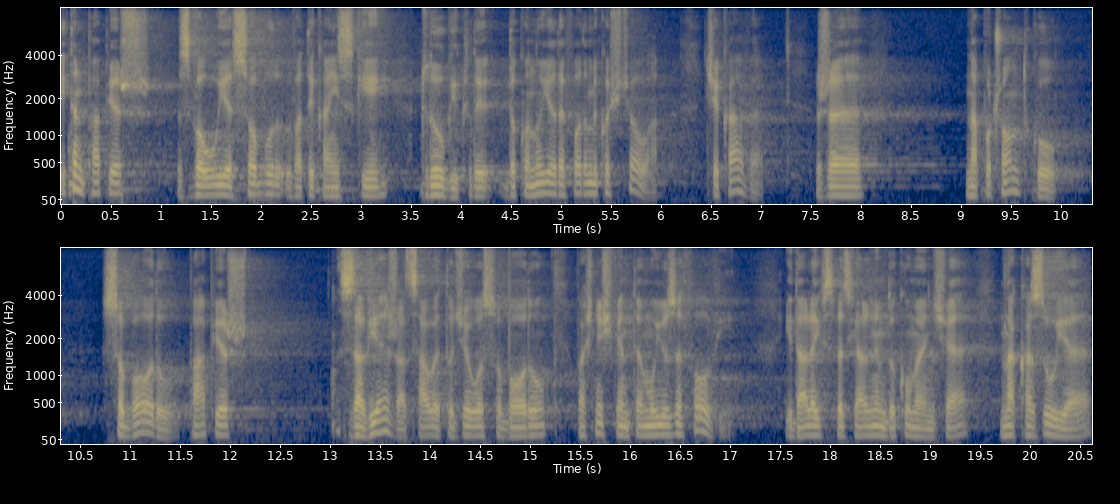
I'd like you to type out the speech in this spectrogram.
I ten papież zwołuje Sobór Watykański II, który dokonuje reformy Kościoła. Ciekawe, że na początku Soboru papież zawierza całe to dzieło Soboru właśnie świętemu Józefowi i dalej w specjalnym dokumencie nakazuje,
